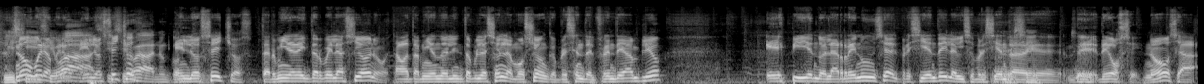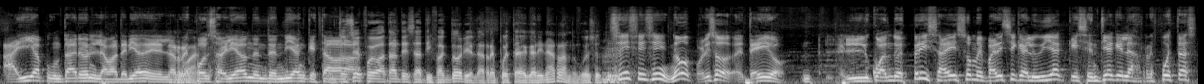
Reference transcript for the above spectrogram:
Sí, no, sí, bueno, pero va, en los hechos, va, no encontró. en los hechos termina la interpelación o estaba terminando la interpelación, la moción que presenta el Frente Amplio es pidiendo la renuncia del presidente y la vicepresidenta Sí, de, sí. de- de OCE, ¿no? O sea, ahí apuntaron la batería de la bueno. responsabilidad donde entendían que estaba. Entonces fue bastante satisfactoria la respuesta de Karina Rando, por eso te digo. Sí, sí, sí. No, por eso eh, te digo, cuando expresa eso me parece que aludía que sentía que las respuestas,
